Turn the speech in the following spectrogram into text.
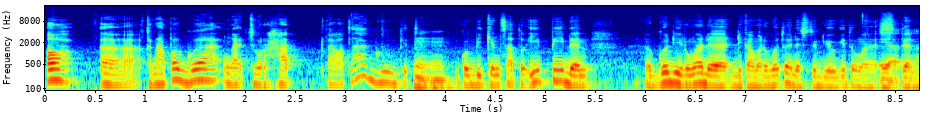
oh eh, kenapa gue nggak curhat lewat lagu gitu Mm-mm. gue bikin satu EP dan gue di rumah ada di kamar gue tuh ada studio gitu mas Iya, dan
